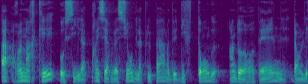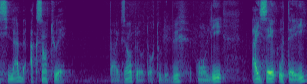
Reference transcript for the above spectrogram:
A remarqué aussi la préservation de la plupart des diphtongues indo-européennes dans les syllabes accentuées. Par exemple, au, tout début, on lit aise utei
